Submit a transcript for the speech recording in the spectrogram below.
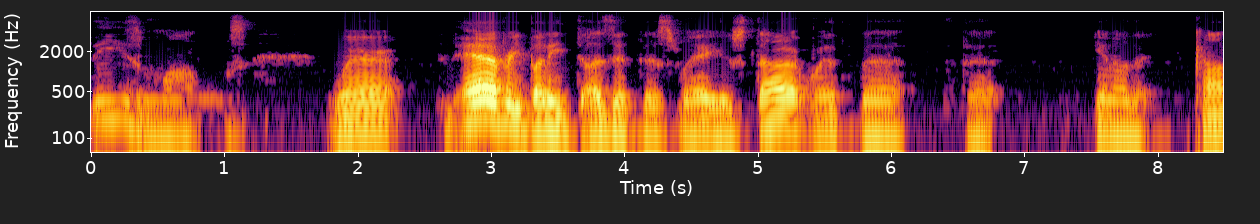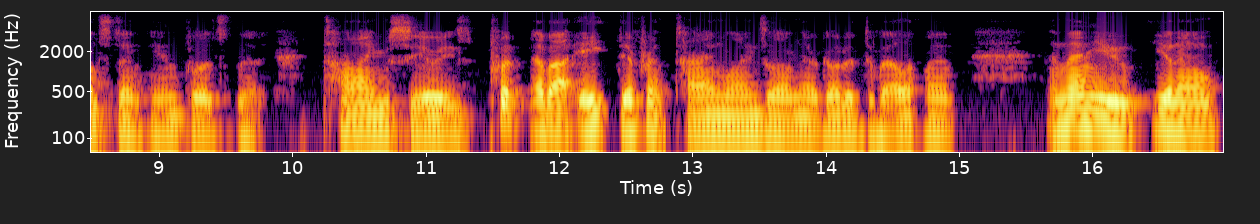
these models where everybody does it this way. You start with the the you know the constant inputs, the time series, put about eight different timelines on there, go to development, and then you you know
